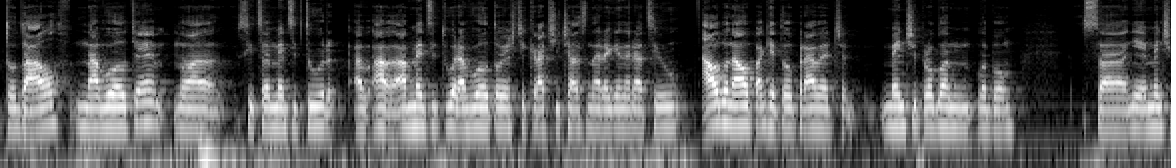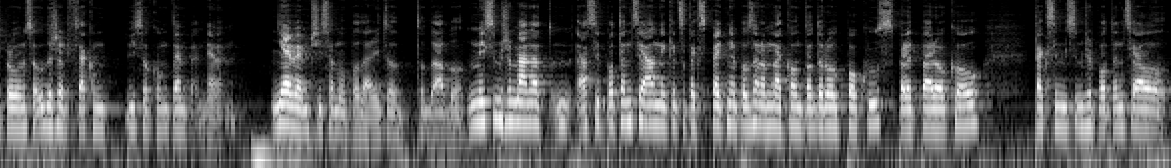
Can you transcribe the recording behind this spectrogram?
to dal na Vuelte, no a síce medzi tour a, a, a medzi tour a Vueltou ešte kratší čas na regeneráciu, alebo naopak je to práve čo, menší problém, lebo sa, nie je menší problém sa udržať v takom vysokom tempe, neviem. Neviem, či sa mu podarí to, to double. Myslím, že má na to, asi potenciálne, keď sa tak spätne pozerám na Contadorov pokus pred pár rokov, tak si myslím, že potenciál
